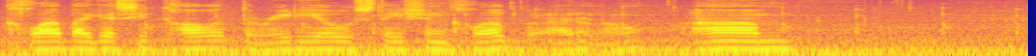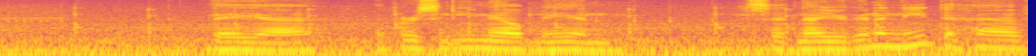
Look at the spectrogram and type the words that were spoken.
club, I guess you'd call it, the radio station club. I don't know. Um, they uh, person emailed me and said, "Now you're going to need to have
